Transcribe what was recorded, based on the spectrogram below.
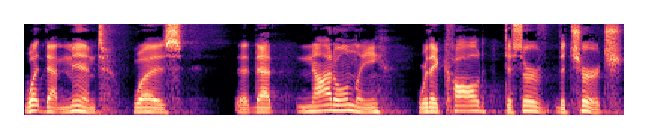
What that meant was uh, that not only were they called to serve the church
